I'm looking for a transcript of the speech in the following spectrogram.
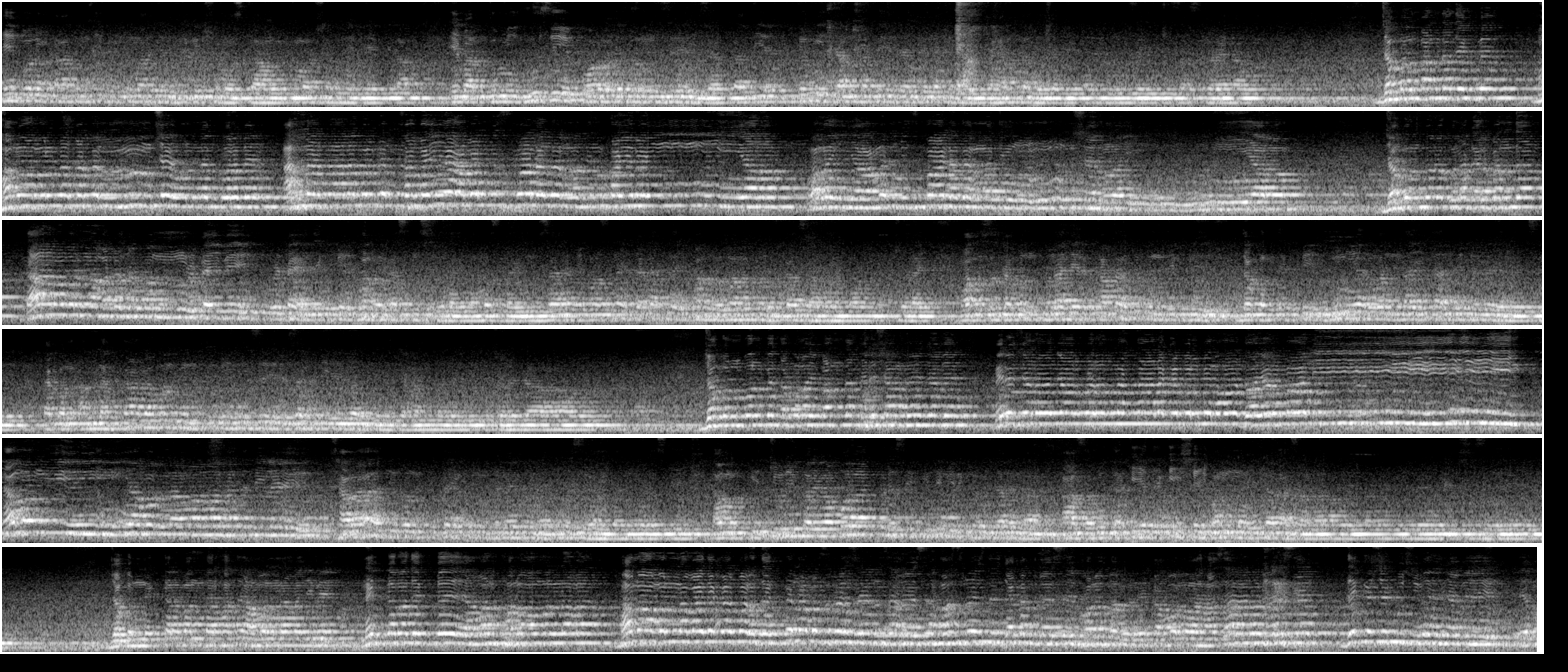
হে বলে আদম থেকে জিন্দেগীর সমস্ত আমল তোমার সামনে দিয়ে দিলাম। এবার তুমি নিজে যখন বান্দা দেখবে ভালো আমলটা যখন সে উল্লেখ করবে, আল্লাহ তাআলা বলবেন, ফামাইয়া আমাল মিসকালা যাররাতিন খায়রান ওয়া ইয়ামাল মিসকালা যাররাতিন শাররান ইয়ারা যখন কোনো গুনাহগার বান্দা তার আমল নামাটা যখন উল্টাইবে উল্টায় দেখবে ভালো কাজ কিছু নাই, নামাজ নাই নাই নামাজ নাই, জাকাত নাই, ভালো ভালো কাজ আমল নাম কিছু নাই। অথচ যখন গুনাহের খাতা যখন দেখবে তখন দেখবে দুনিয়ার অন্যায় তার ভিতরে রয়েছে এখন আল্লাহ তাআলা বলবেন, তুমি নিজে রেজাল্ট দিয়ে দাও তুমি জাহান্নামের দিকে চলে যাও। যখন বলবে, তখন ওই বান্দা পেরেশান হয়ে যাবে। পেরেশান হয়ে যাওয়ার পর আল্লাহ তাআলাকে বলবেন, ও দয়ার এমনকি যখন নেককার বান্দার হাতে আমল নামা দিবে, নেককারও দেখবে, আমার ভালো আমল নামা, ভালো আমল নামায় দেখার পর দেখবে নামাজ রয়েছে, রোজা রয়েছে, হজ রয়েছে, জাকাত রয়েছে ভালো ভালো আমল, হাজার রয়েছে, দেখে সে খুশি হয়ে যাবে।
